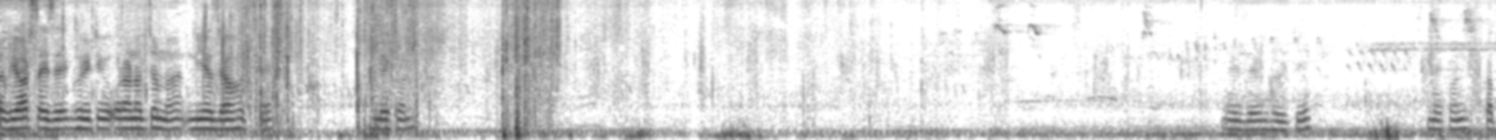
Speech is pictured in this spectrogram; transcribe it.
তো ভিউয়ার্স এই যে ঘুড়িটি ওড়ানোর জন্য নিয়ে যাওয়া হচ্ছে। দেখুন। এই যে ঘুড়িটি। দেখুন কত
